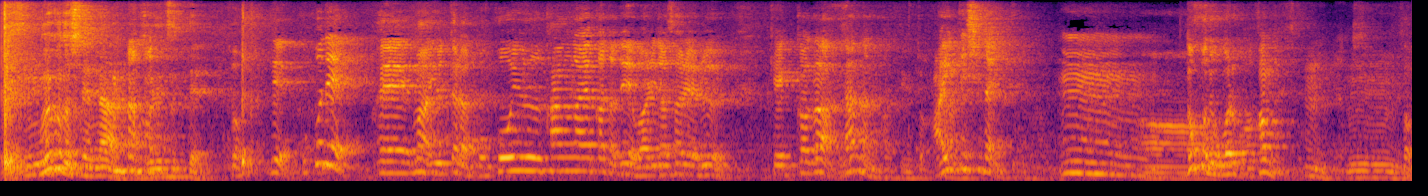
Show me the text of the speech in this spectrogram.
そう。すごいことしてんな 呪術って。そう。でここで、えーまあ言ったらこうこういう考え方で割り出される結果が何なのかっていうと相手次第ってことなの。うん。どこで終わるかわかんないですよ。うん。う。ん。そう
